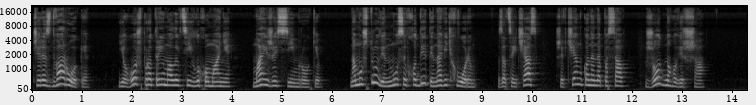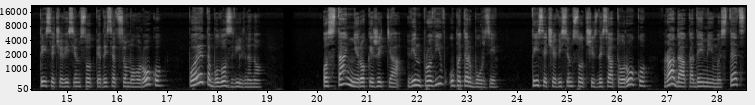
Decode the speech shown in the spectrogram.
через два роки. Його ж протримали в цій глухомані майже сім років. На муштру він мусив ходити навіть хворим. За цей час Шевченко не написав жодного вірша. 1857 року поета було звільнено. Останні роки життя він провів у Петербурзі. 1860 року Рада Академії мистецтв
